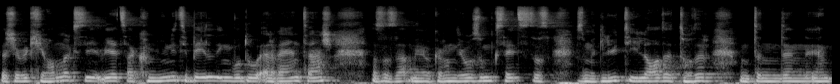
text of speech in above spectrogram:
das war ja wirklich Hammer gewesen, wie jetzt auch Community Building, wo du erwähnt hast. Also, das hat man ja grandios umgesetzt, dass, dass man die Leute einladet, oder? Und dann, dann haben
